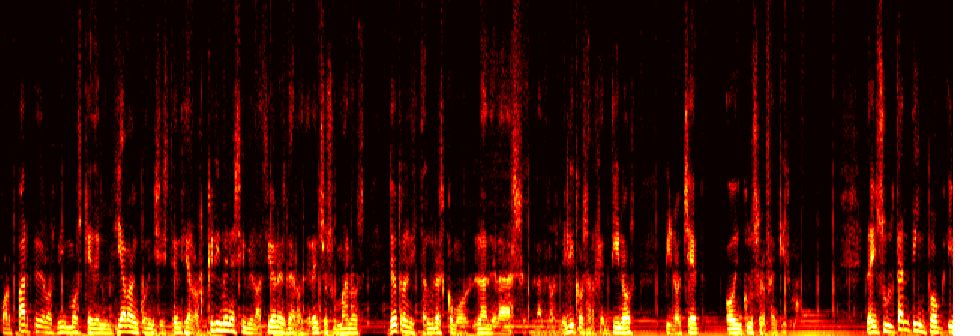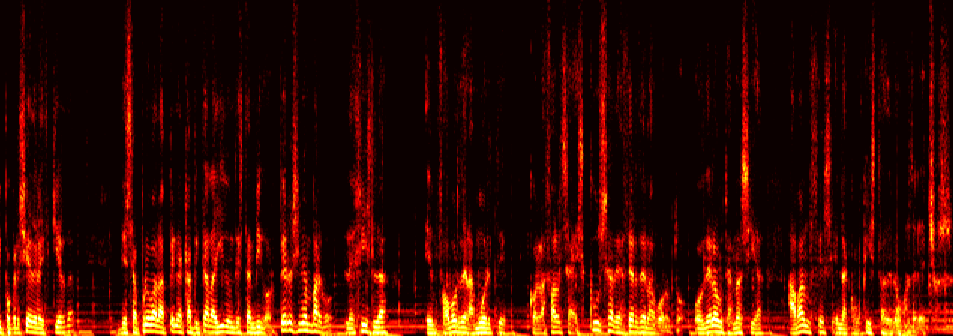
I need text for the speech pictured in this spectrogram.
por parte de los mismos que denunciaban con insistencia los crímenes y violaciones de los derechos humanos de otras dictaduras como la de, los milicos argentinos, Pinochet o incluso el franquismo. La insultante hipocresía de la izquierda desaprueba la pena capital allí donde está en vigor, pero sin embargo legisla en favor de la muerte con la falsa excusa de hacer del aborto o de la eutanasia avances en la conquista de nuevos derechos.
